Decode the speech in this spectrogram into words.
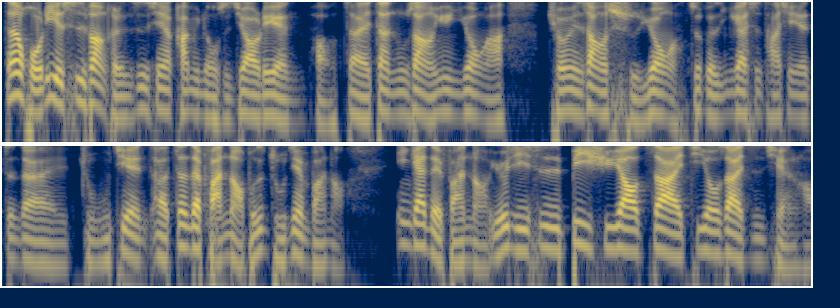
但是火力的释放可能是现在卡米诺斯教练好在战术上的运用啊，球员上的使用啊，这个应该是他现在正在逐渐呃正在烦恼，不是逐渐烦恼，应该得烦恼，尤其是必须要在季后赛之前哈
